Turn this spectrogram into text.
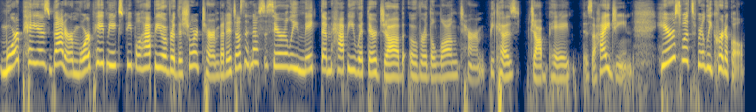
more pay is better. More pay makes people happy over the short term, but it doesn't necessarily make them happy with their job over the long term because job pay is a hygiene. Here's what's really critical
